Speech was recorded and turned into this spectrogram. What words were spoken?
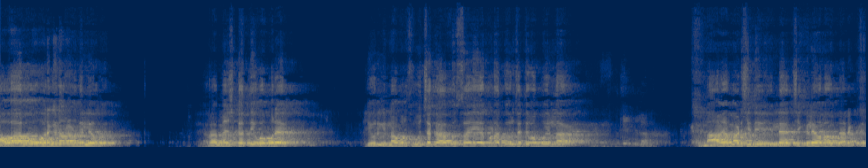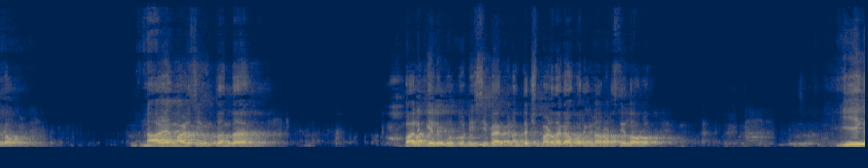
ಆವಾಗ ಹೊರಗಿನ ಹಣದಲ್ಲಿ ಅವರು. ರಮೇಶ್ ಕತ್ತಿ ಒಬ್ಬರೇ. ಇವ್ರಿಗೆ ಇನ್ನೊಬ್ರು ಸೂಚಕ ಹಾಕು ಸಹಿ ಮಾಡಕ್ಕೂ ಜೊತೆ ಒಬ್ಬ ಇಲ್ಲ. ನಾವೇ ಮಾಡಿಸಿದೀವಿ. ಇಲ್ಲೇ ಚಿಂಗಳಿ ಅವರು ಡೈರೆಕ್ಟ್ ಇದ್ರು ನಾವೇ ಮಾಡಿಸಿ ಅಂತಂದ ಪಾಲಿಕೆಯಲ್ಲಿ ಕೂತು ಡಿ ಸಿ ಬ್ಯಾಂಕ್ನ ಅಧ್ಯಕ್ಷ ಮಾಡಿದಾಗ ಹೊರಗಿನವ್ರು ಅನಿಸ್ತಿಲ್ಲ ಅವರು. ಈಗ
